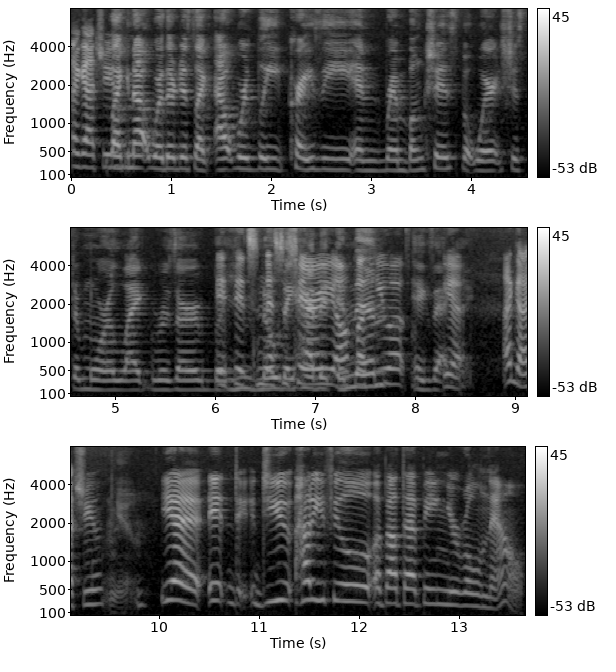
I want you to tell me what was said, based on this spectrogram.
I got you. like not where they're just like outwardly crazy and rambunctious but where it's just a more like reserved but If you it's know they have necessary, it I'll in fuck them you up. exactly Yeah. I got you. yeah Yeah. It. Do you? How do you feel about that being your role now?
